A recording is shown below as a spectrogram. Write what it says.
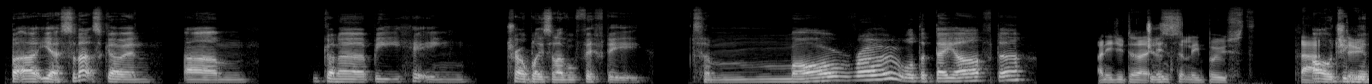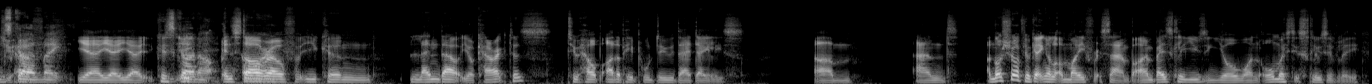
But uh, yeah, so that's going. Um, gonna be hitting Trailblazer level fifty tomorrow or the day after. I need you to Just- instantly boost that. oh, dude going, have. mate. Yeah, yeah, yeah. Because It's going up. in Star. Rail, f- you can lend out your characters to help other people do their dailies. Um, and I'm not sure if you're getting a lot of money for it, Sam, but I'm basically using your one almost exclusively.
